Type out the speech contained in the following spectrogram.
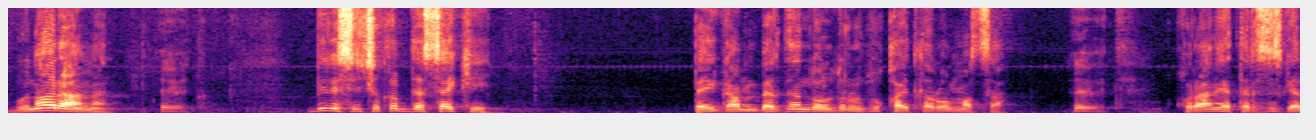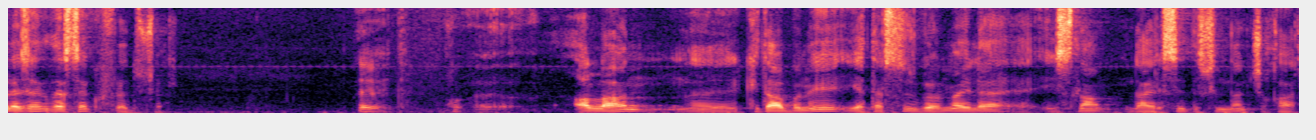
Buna rağmen Evet. Birisi çıkıp dese ki peygamberden doldurulmuş bu kayıtlar olmasa Evet. Kur'an yetersiz gelecek derse küfre düşer. Evet. Allah'ın e, kitabını yetersiz görmeyle İslam dairesi dışından çıkar.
